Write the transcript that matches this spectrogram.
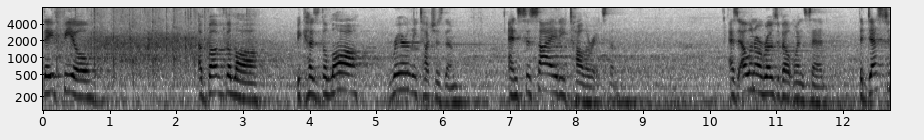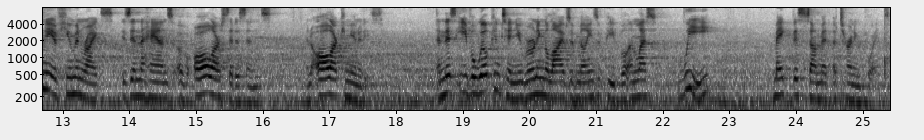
They feel above the law because the law rarely touches them and society tolerates them. As Eleanor Roosevelt once said, the destiny of human rights is in the hands of all our citizens and all our communities. And this evil will continue ruining the lives of millions of people unless we make this summit a turning point.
